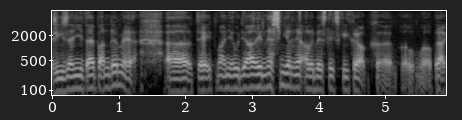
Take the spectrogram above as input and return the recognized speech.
řízení té pandemie. Eh, ty hejtmani udělali nesmírně alibistický krok. Tak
